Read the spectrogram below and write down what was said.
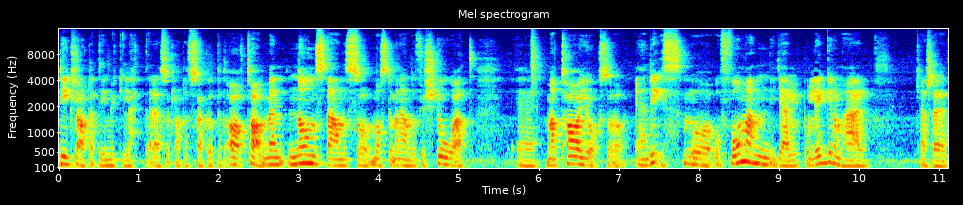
det är klart att det är mycket lättare såklart att söka upp ett avtal. Men någonstans så måste man ändå förstå att eh, man tar ju också en risk. Och, och får man hjälp och lägger de här kanske ett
